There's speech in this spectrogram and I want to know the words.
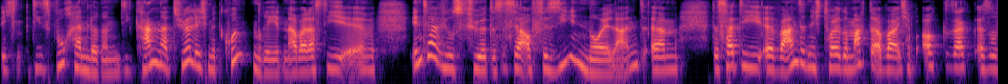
ich, die ist Buchhändlerin, die kann natürlich mit Kunden reden, aber dass die äh, Interviews führt, das ist ja auch für sie ein Neuland. Ähm, das hat die äh, wahnsinnig toll gemacht, aber ich habe auch gesagt, also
